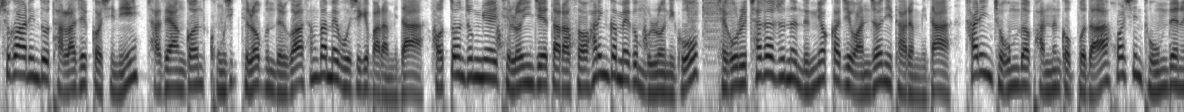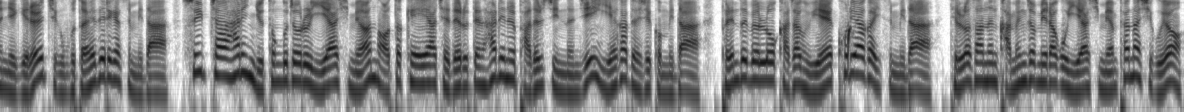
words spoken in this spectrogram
추가 할인도 달라질 것이니 자세한 건 공식 딜러분들과 상담해 보시기 바랍니다. 어떤 종류의 딜러인지에 따라서 할인 금액은 물론이고 재고를 찾아주는 능력까지 완전히 다릅니다. 할인 조금 더 받는 것보다 훨씬 도움되는 얘기를 지금부터 해드리겠습니다. 수입차 할인 유통 구조를 이해하시면 어떻게 해야 제대로 된 할인을 받을 수 있는지 이해가 되실 겁니다. 브랜드별로 가장 위에 코리아가 있습니다. 딜러사는 가맹점이라고 이해하시면 편하시고요.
